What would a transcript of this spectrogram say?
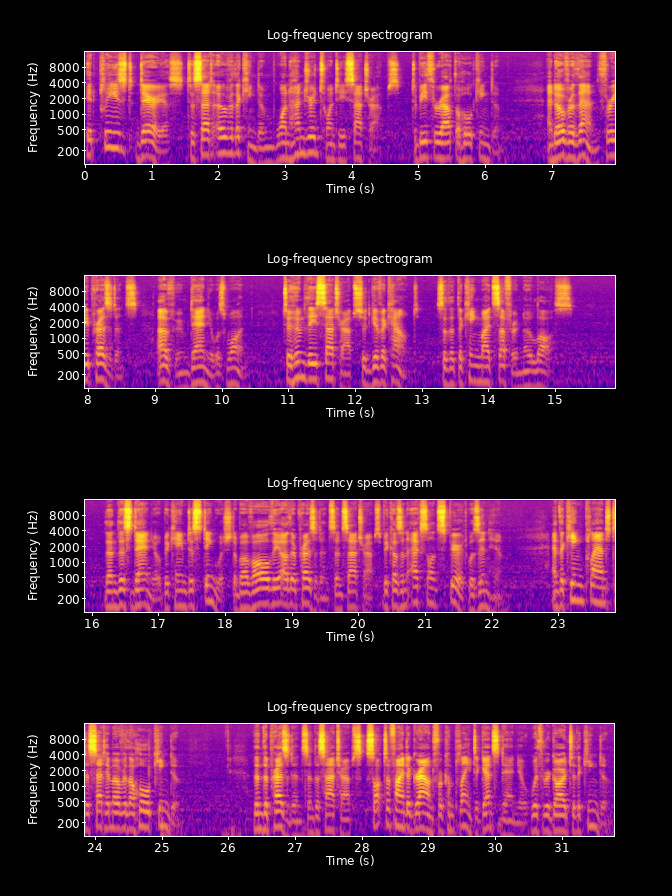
It pleased Darius to set over the kingdom one hundred twenty satraps, to be throughout the whole kingdom and over them three presidents, of whom Daniel was one, to whom these satraps should give account, so that the king might suffer no loss. Then this Daniel became distinguished above all the other presidents and satraps, because an excellent spirit was in him, and the king planned to set him over the whole kingdom. Then the presidents and the satraps sought to find a ground for complaint against Daniel with regard to the kingdom,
